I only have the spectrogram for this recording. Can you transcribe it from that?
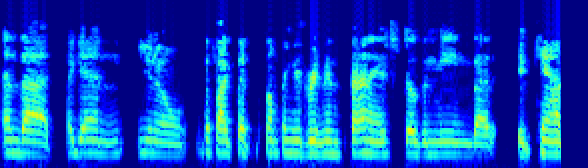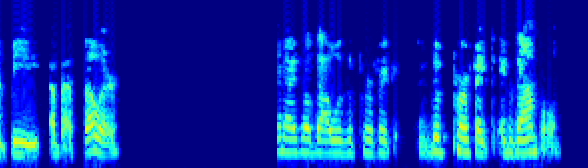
And that again, you know, the fact that something is written in Spanish doesn't mean that it can't be a bestseller. And I thought that was a perfect, the perfect example.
